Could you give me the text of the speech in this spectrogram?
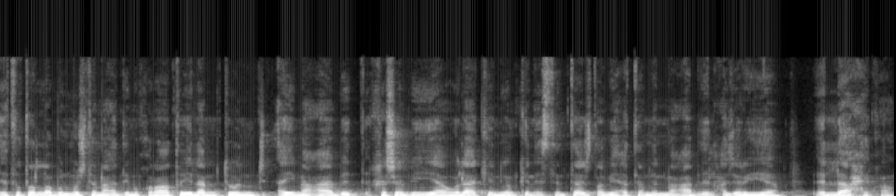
يتطلب المجتمع الديمقراطي. لم تنج أي معابد خشبية ولكن يمكن استنتاج طبيعتها من المعابد الحجرية اللاحقة.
